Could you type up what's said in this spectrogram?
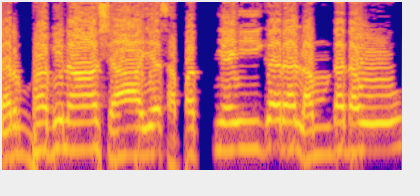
గర్భ వినాశాయ సపత్న్యైగరళం దదౌ.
